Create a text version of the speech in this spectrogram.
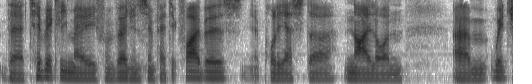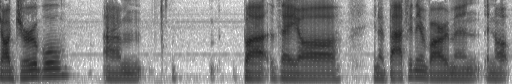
they're typically made from virgin synthetic fibers, you know, polyester, nylon, um, which are durable, um, but they are, you know, bad for the environment. They're not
